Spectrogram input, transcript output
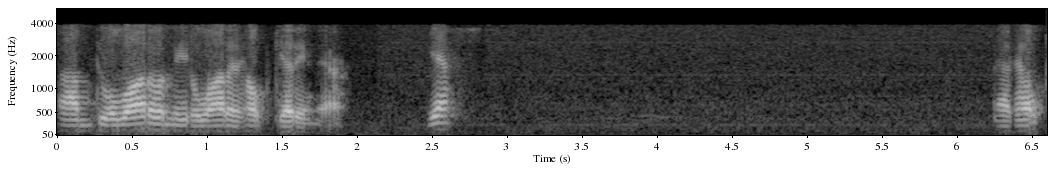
Um, do a lot of them need a lot of help getting there? Yes. That help?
